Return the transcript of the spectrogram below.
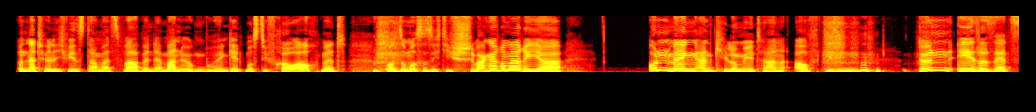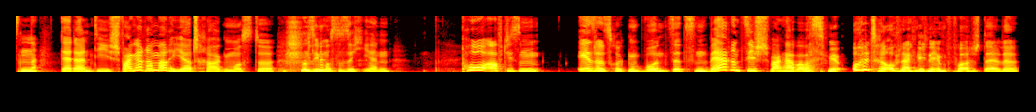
Und natürlich, wie es damals war, wenn der Mann irgendwo hingeht, muss die Frau auch mit. Und so musste sich die schwangere Maria Unmengen an Kilometern auf diesen dünnen Esel setzen, der dann die schwangere Maria tragen musste. Und sie musste sich ihren Po auf diesem Eselsrücken wund sitzen, während sie schwanger war, was ich mir ultra unangenehm vorstelle,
